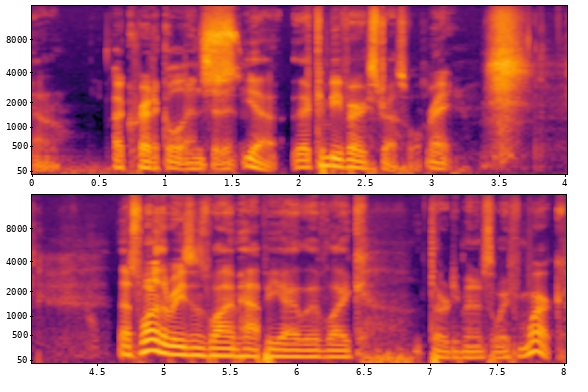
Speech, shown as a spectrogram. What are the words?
I don't know. A critical incident. Yeah, that can be very stressful. Right. That's one of the reasons why I'm happy I live like 30 minutes away from work,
